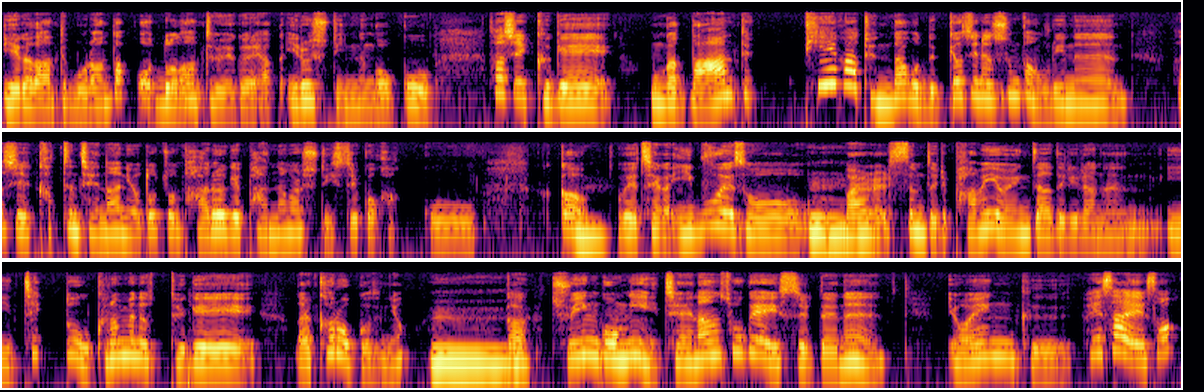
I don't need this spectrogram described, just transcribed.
얘가 나한테 뭘 한다? 어 너 나한테 왜 그래? 약간 이럴 수도 있는 거고 사실 그게 뭔가 나한테 피해가 된다고 느껴지는 순간 우리는 사실 같은 재난이어도 좀 다르게 반응할 수도 있을 것 같고 그러니까 음. 왜 제가 2부에서 음, 음. 말씀드린 밤의 여행자들이라는 이 책도 그런 면에서 되게 날카로웠거든요. 음. 그러니까 주인공이 재난 속에 있을 때는 여행 그 회사에서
